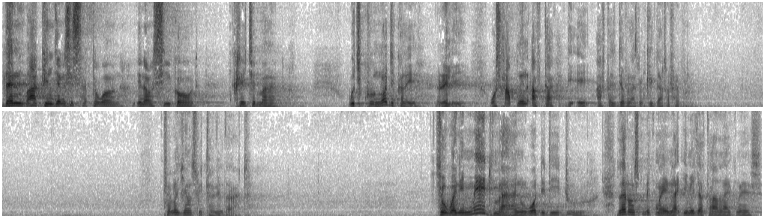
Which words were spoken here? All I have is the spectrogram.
Then back in Genesis chapter 1, you now see God created man, which chronologically, really, was happening after the, after the devil has been kicked out of heaven. Theologians will tell you that. So when he made man, what did he do? Let us make man in our image after our likeness.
